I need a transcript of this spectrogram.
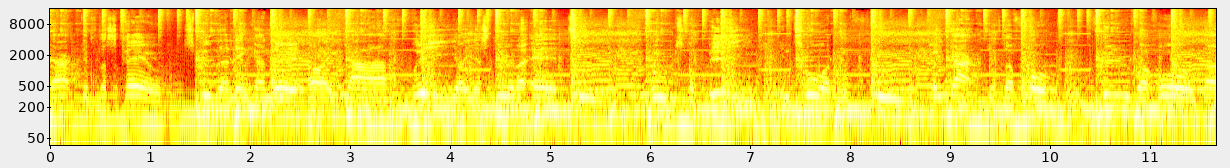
jagt efter skrev Smider lænkerne og jeg er fri Og jeg støtter altid hus forbi. En torden fugl på jagt efter frugt. Flyver rundt der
